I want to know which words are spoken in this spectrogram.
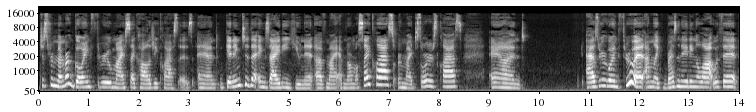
just remember going through my psychology classes and getting to the anxiety unit of my abnormal psych class or my disorders class and as we were going through it, I'm like resonating a lot with it.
